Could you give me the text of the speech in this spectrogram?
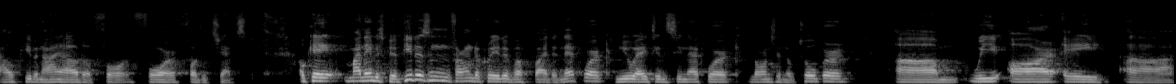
I'll keep an eye out for, for, for the chats. Okay, my name is Per Pedersen, founder creative of By the Network, new agency network, launched in October. Um, we are a uh,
